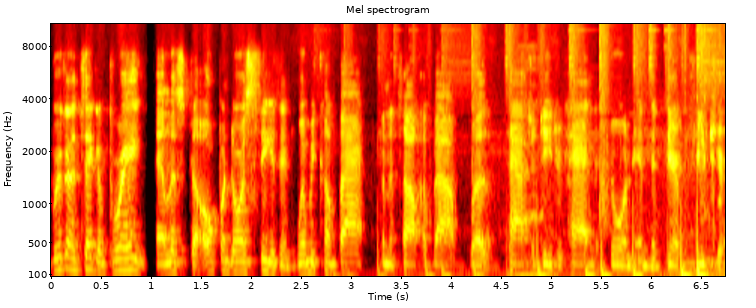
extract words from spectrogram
We're going to take a break and listen to Open Door Season. When we come back, we're going to talk about what Pastor Dietrich Haddon is doing in the near future.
